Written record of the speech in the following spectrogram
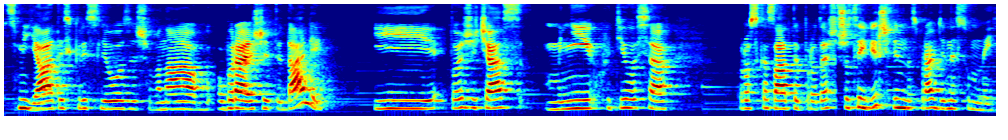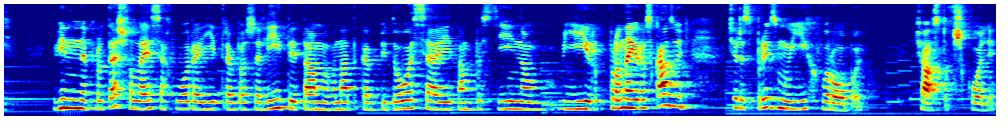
сміятись крізь сльози, що вона обирає жити далі. І в той же час мені хотілося розказати про те, що цей вірш він насправді не сумний. Він не про те, що Леся хвора, її треба жаліти, там вона така бідося, і там постійно її про неї розказують через призму її хвороби, часто в школі.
